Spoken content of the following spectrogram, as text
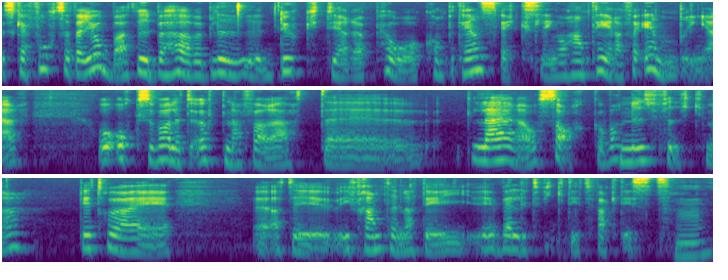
ska fortsätta jobba, att vi behöver bli duktigare på kompetensväxling och hantera förändringar. Och också vara lite öppna för att eh, lära oss saker, vara nyfikna. Det tror jag är eh, att det, i framtiden att det är väldigt viktigt faktiskt. Mm.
